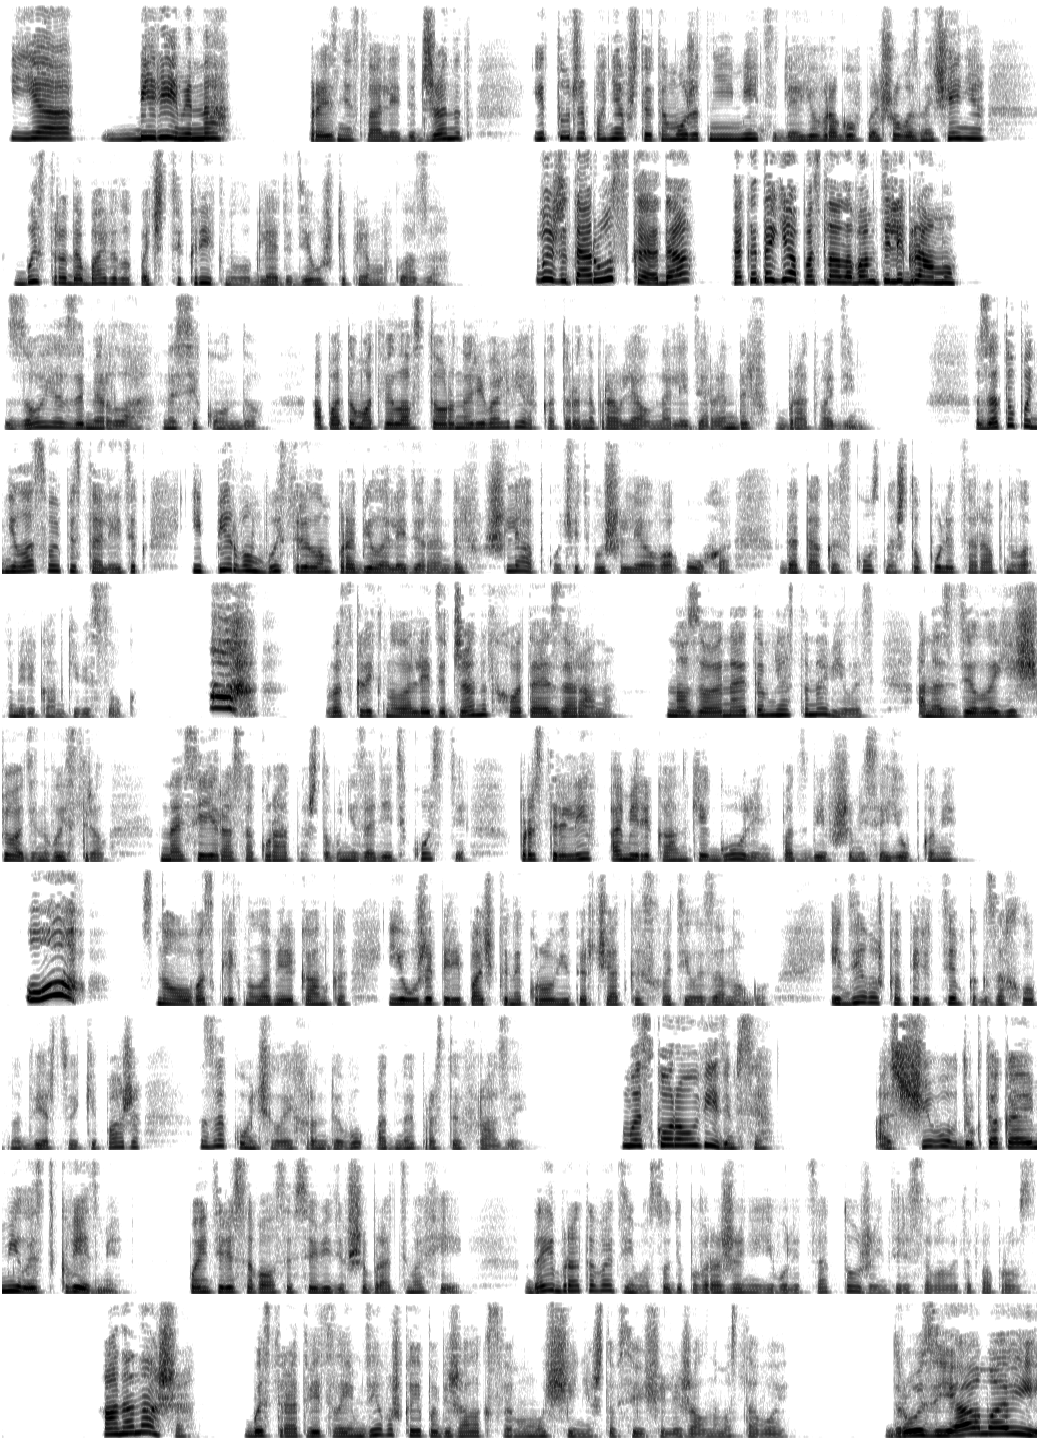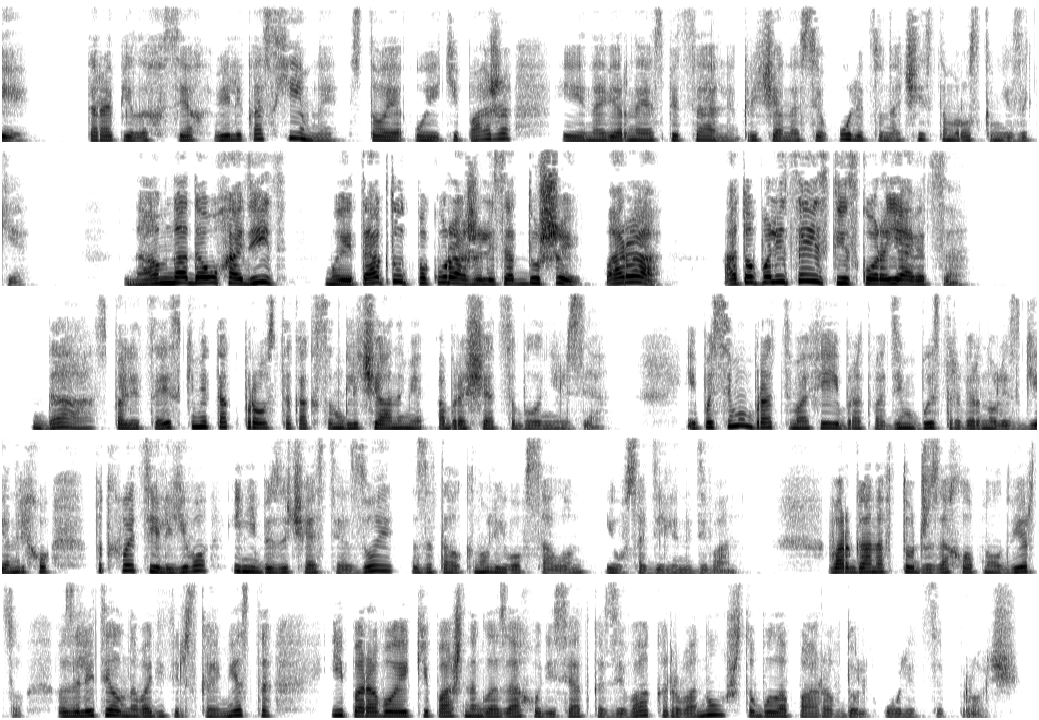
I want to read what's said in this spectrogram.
«Я беременна», — произнесла леди Дженнет, и тут же, поняв, что это может не иметь для ее врагов большого значения, быстро добавила, почти крикнула, глядя девушке прямо в глаза. «Вы же та русская, да? Так это я послала вам телеграмму!» Зоя замерла на секунду, а потом отвела в сторону револьвер, который направлял на леди Рэндольф брат Вадим. Зато подняла свой пистолетик и первым выстрелом пробила леди Рэндольф шляпку чуть выше левого уха, да так искусно, что пуля царапнула американке висок. «Ах!» — воскликнула леди Дженнет, хватая за рану. Но Зоя на этом не остановилась. Она сделала еще один выстрел, на сей раз аккуратно, чтобы не задеть кости, прострелив американке голень под сбившимися юбками. «О!» — снова воскликнула американка и уже перепачканной кровью перчаткой схватилась за ногу. И девушка перед тем, как захлопнуть дверцу экипажа, закончила их рандеву одной простой фразой. «Мы скоро увидимся!» «А с чего вдруг такая милость к ведьме?» — поинтересовался все видевший брат Тимофей. Да и брата Вадима, судя по выражению его лица, тоже интересовал этот вопрос. «Она наша!» — быстро ответила им девушка и побежала к своему мужчине, что все еще лежал на мостовой. «Друзья мои!» — торопил их всех великосхимный, стоя у экипажа и, наверное, специально крича на всю улицу на чистом русском языке. «Нам надо уходить! Мы и так тут покуражились от души! Пора! А то полицейские скоро явятся!» Да, с полицейскими так просто, как с англичанами, обращаться было нельзя. И посему брат Тимофей и брат Вадим быстро вернулись к Генриху, подхватили его и, не без участия Зои, затолкнули его в салон и усадили на диван. Варганов тут же захлопнул дверцу, залетел на водительское место, и паровой экипаж на глазах у десятка зевак рванул, что было пара вдоль улицы, прочь.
